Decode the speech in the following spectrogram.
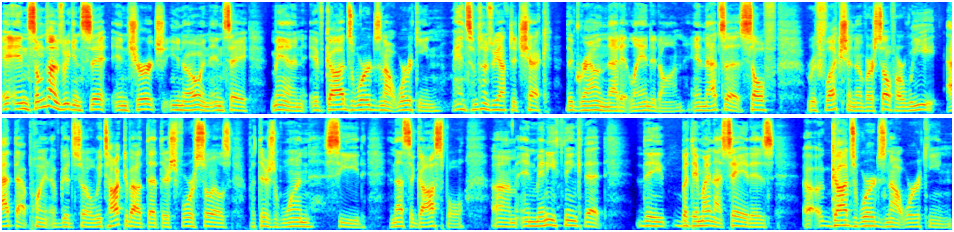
And, sometimes we can sit in church, you know, and, and say, man, if God's word's not working, man, sometimes we have to check the ground that it landed on. And that's a self reflection of ourself. Are we at that point of good soil? We talked about that there's four soils, but there's one seed, and that's the gospel. Um, and many think that they, but they might not say it is, uh, God's word's not working.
